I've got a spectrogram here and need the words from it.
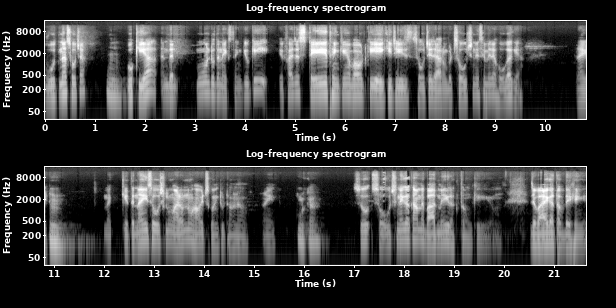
वो उतना सोचा hmm. वो किया and then move on to the next thing क्योंकि if I just stay thinking about कि एक ही चीज़ सोचे जा रहा हूँ बट सोचने से मेरा होगा क्या राइट मैं कितना ही सोच लूँ I don't know how it's going to turn out right okay so सोचने का काम मैं बाद में ही रखता हूँ कि जब आएगा तब देखेंगे।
